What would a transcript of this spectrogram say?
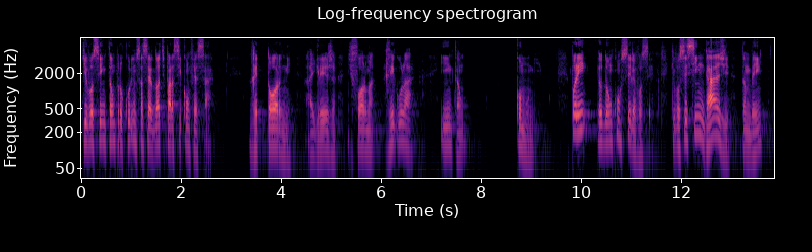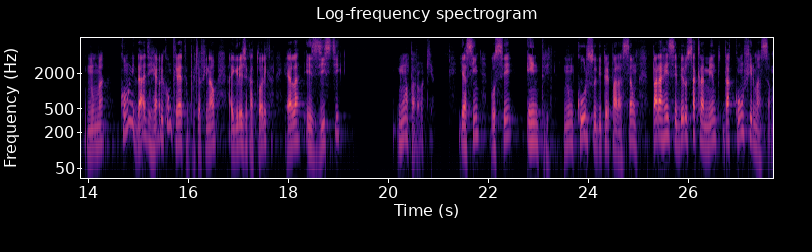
que você então procure um sacerdote para se confessar. Retorne à igreja de forma regular e então comungue. Porém, eu dou um conselho a você, que você se engaje também numa comunidade real e concreta, porque afinal a Igreja Católica, ela existe numa paróquia. E assim você entre num curso de preparação para receber o sacramento da confirmação.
